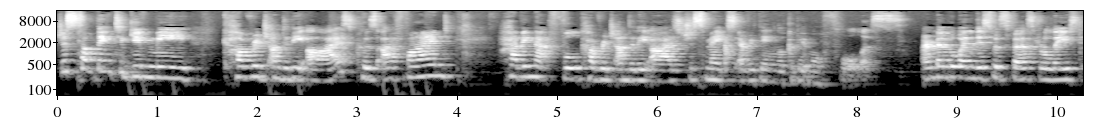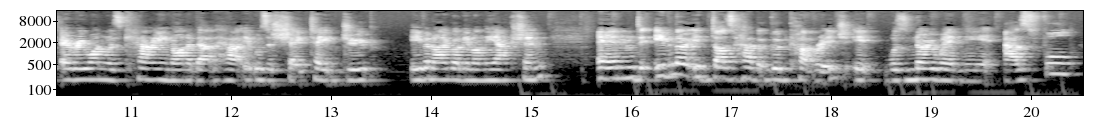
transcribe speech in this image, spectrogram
Just something to give me coverage under the eyes because I find having that full coverage under the eyes just makes everything look a bit more flawless. I remember when this was first released, everyone was carrying on about how it was a Shape Tape dupe. Even I got in on the action. And even though it does have a good coverage, it was nowhere near as full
